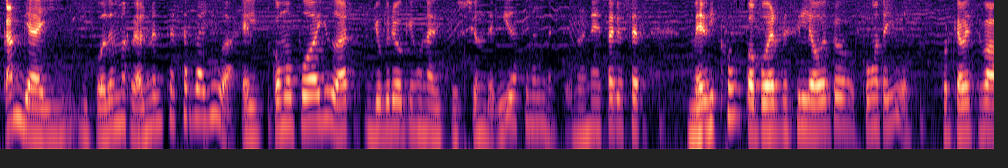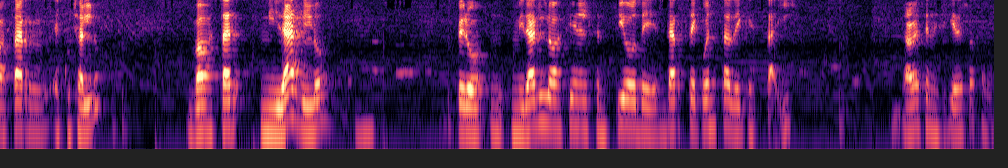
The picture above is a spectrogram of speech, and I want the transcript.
cambia y, podemos realmente ser de ayuda. El cómo puedo ayudar, yo creo que es una disposición de vida finalmente. No es necesario ser médico para poder decirle a otro cómo te ayudo, porque a veces va a bastar escucharlo, va a bastar mirarlo, pero mirarlo así en el sentido de darte cuenta de que está ahí. A veces ni siquiera eso hacemos.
